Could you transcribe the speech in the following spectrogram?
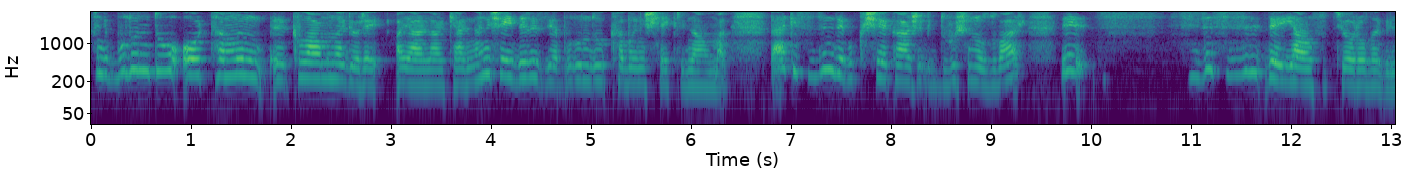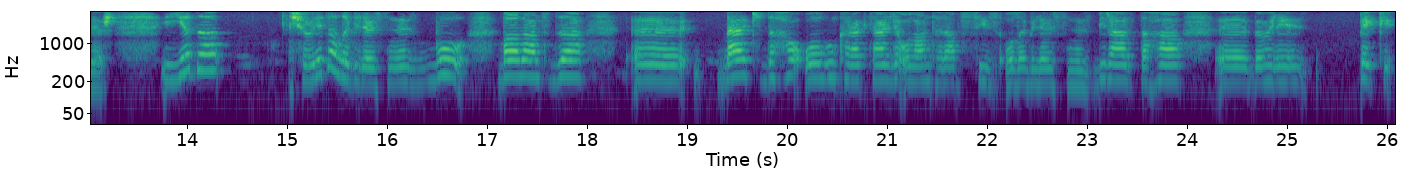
hani bulunduğu ortamın e, kıvamına göre ayarlar kendini. Hani şey deriz ya bulunduğu kabın şeklini almak. Belki sizin de bu kişiye karşı bir duruşunuz var ve size sizi de yansıtıyor olabilir. Ya da şöyle de alabilirsiniz. Bu bağlantıda Ee, belki daha olgun karakterli olan taraf siz olabilirsiniz. Biraz daha e, böyle pek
